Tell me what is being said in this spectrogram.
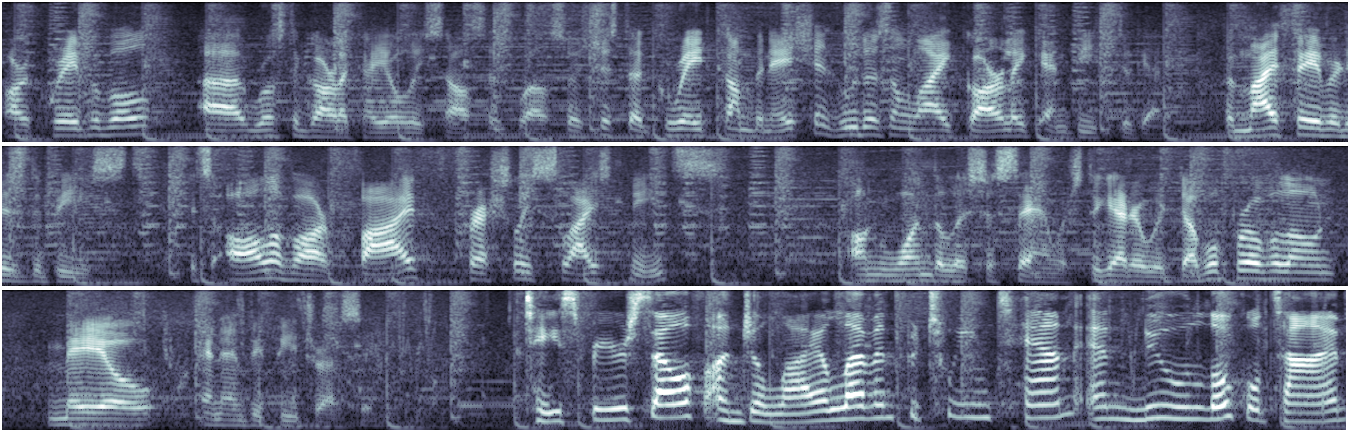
our craveable uh, roasted garlic aioli sauce as well. So it's just a great combination. Who doesn't like garlic and beef together? But my favorite is the beast. It's all of our five freshly sliced meats on one delicious sandwich, together with double provolone, mayo, and MVP dressing. Taste for yourself on July 11th between 10 and noon local time.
